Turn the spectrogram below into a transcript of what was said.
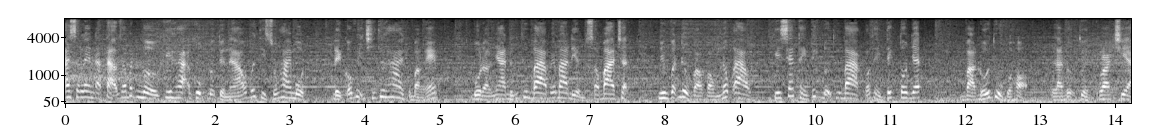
Iceland đã tạo ra bất ngờ khi hạ gục đội tuyển Áo với tỷ số 2-1 để có vị trí thứ hai của bảng F. Bồ Đào Nha đứng thứ ba với 3 điểm sau 3 trận nhưng vẫn được vào vòng knock-out khi xét thành tích đội thứ ba có thành tích tốt nhất và đối thủ của họ là đội tuyển Croatia.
